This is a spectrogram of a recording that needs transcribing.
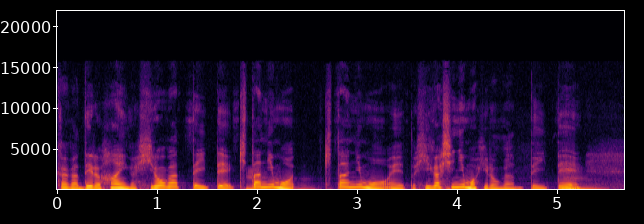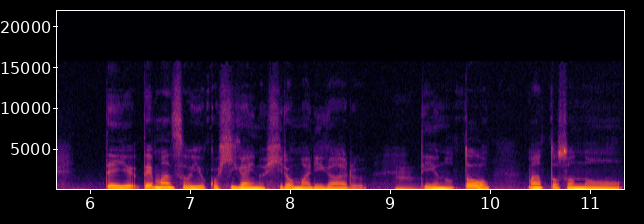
鹿が出る範囲が広がっていて北にも、うんうんうん北にも、えっと東にも広がっていて、っていうでまずそういうこう被害の広まりがあるうんっていうのと、まあ、あとその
